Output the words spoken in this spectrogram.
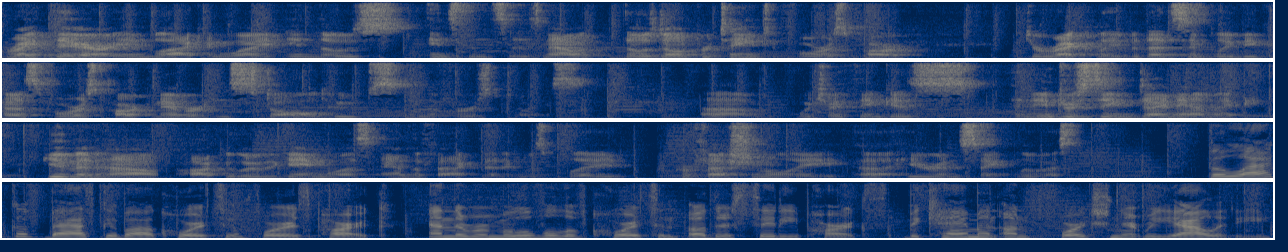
right there in black and white in those instances. Now those don't pertain to Forest Park directly, but that's simply because Forest Park never installed hoops in the first place um, which I think is an interesting dynamic given how popular the game was and the fact that it was played professionally uh, here in St. Louis. The lack of basketball courts in Forest Park and the removal of courts in other city parks became an unfortunate reality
